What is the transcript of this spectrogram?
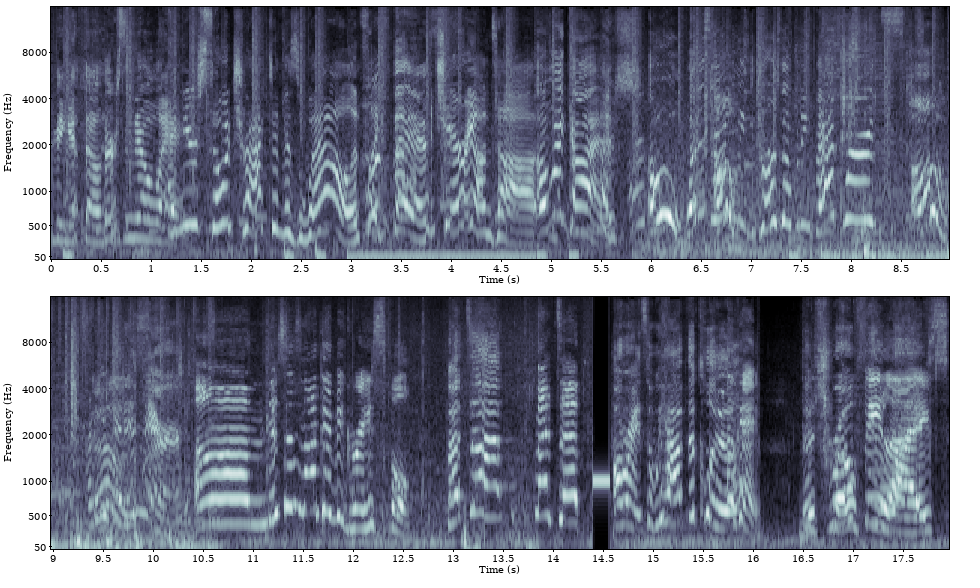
Driving it though. There's no way. And you're so attractive as well. It's like the cherry on top. Oh my gosh. Oh, what is happening? The door's opening backwards. Oh, How do you get in there? um, this is not gonna be graceful. Butts up. What's up? All right, so we have the clue. Okay, The trophy life's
